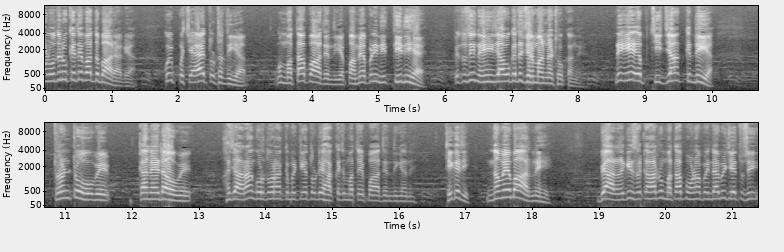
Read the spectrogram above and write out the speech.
ਹੁਣ ਉਹਦੇ ਨੂੰ ਕਿਤੇ ਵੱਧ ਬਾਹਰ ਆ ਗਿਆ। ਕੋਈ ਪੰਚਾਇਤ ਉੱਠਦੀ ਆ ਉਹ ਮਤਾ ਪਾ ਦਿੰਦੀ ਆ, ਭਾਵੇਂ ਆਪਣੀ ਨੀਤੀ ਨਹੀਂ ਹੈ। ਵੀ ਤੁਸੀਂ ਨਹੀਂ ਜਾਓਗੇ ਤੇ ਜੁਰਮਾਨਾ ਠੋਕਾਂਗੇ। ਨਹੀਂ, ਇਹ ਚੀਜ਼ਾਂ ਕਿੱਦੀ ਆ? ਟੋਰਾਂਟੋ ਹੋਵੇ, ਕੈਨੇਡਾ ਹੋਵੇ, ਹਜ਼ਾਰਾਂ ਗੁਰਦੁਆਰਾ ਕਮੇਟੀਆਂ ਤੁਹਾਡੇ ਹੱਕ 'ਚ ਮਤੇ ਪਾ ਦਿੰਦੀਆਂ ਨੇ। ਠੀਕ ਹੈ ਜੀ? ਨਵੇਂ ਬਹਾਰ ਨੇ ਇਹ। ਬਿਹਾਰ ਵਰਗੀ ਸਰਕਾਰ ਨੂੰ ਮਤਾ ਪਾਉਣਾ ਪੈਂਦਾ ਵੀ ਜੇ ਤੁਸੀਂ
